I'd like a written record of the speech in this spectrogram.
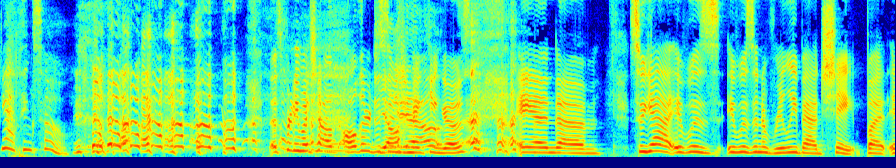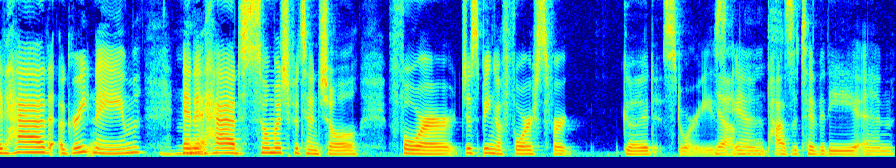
yeah, I think so. That's pretty much how all their decision making goes. And um, so yeah, it was it was in a really bad shape, but it had a great name mm-hmm. and it had so much potential for just being a force for good stories yeah. and positivity and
